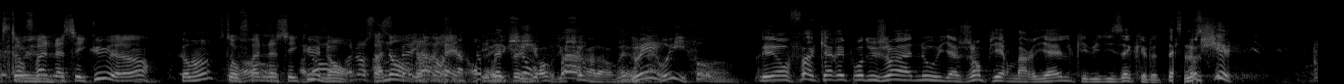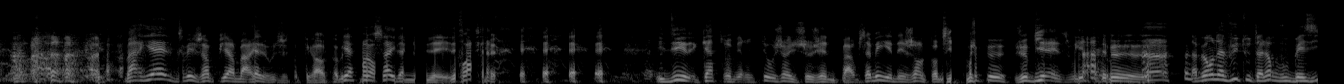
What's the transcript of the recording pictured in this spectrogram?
C'est frais de la Sécu, alors? Comment? C'est aux frais de la Sécu, non. Ah non, se paye. non, non. Ils mettent le gyrophare, alors. Oui, oui, il faut. Et enfin, qu'a répondu Jean à nous Il y a Jean-Pierre Mariel qui lui disait que le texte le chier. Marielle, vous savez, Jean-Pierre Marielle, c'est grave comme bien. Alors ça, il a une- il dit les quatre vérités aux gens, ils se gênent pas. Vous savez, il y a des gens comme ça. Moi, je peux, je biaise, je peux- Ah ben on a vu tout à l'heure vous biez.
